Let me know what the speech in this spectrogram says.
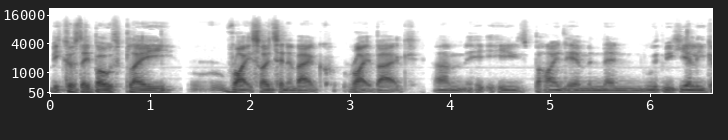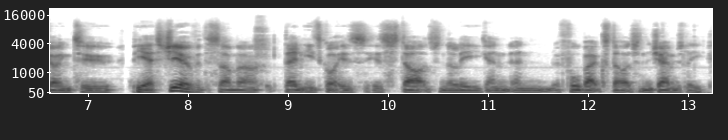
because they both play right side centre back, right back. Um, he, he's behind him, and then with Mukiele going to PSG over the summer, then he's got his his starts in the league and and fullback starts in the Champions League.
